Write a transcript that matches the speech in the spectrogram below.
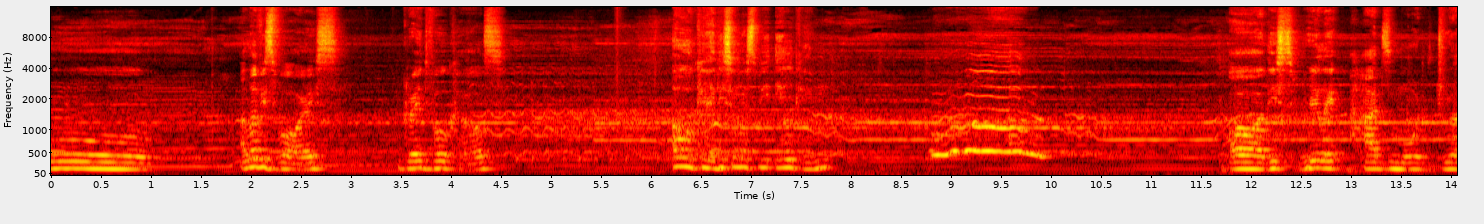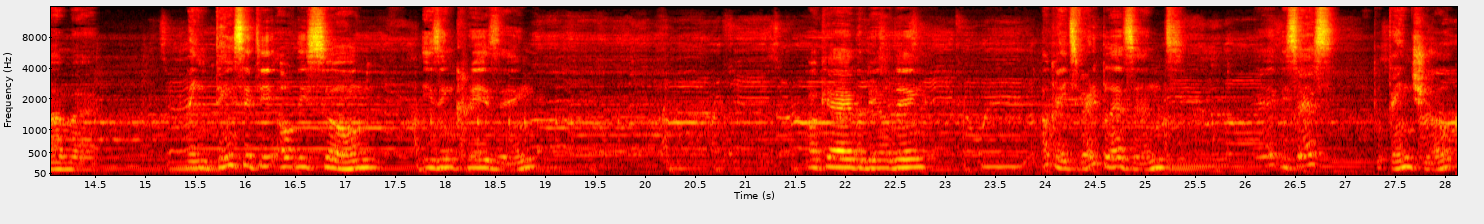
Ooh. I love his voice. Great vocals. Okay, this one must be Ilkin. Oh, this really adds more drama. The intensity of this song is increasing. Okay, the building. Okay, it's very pleasant. This has potential.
